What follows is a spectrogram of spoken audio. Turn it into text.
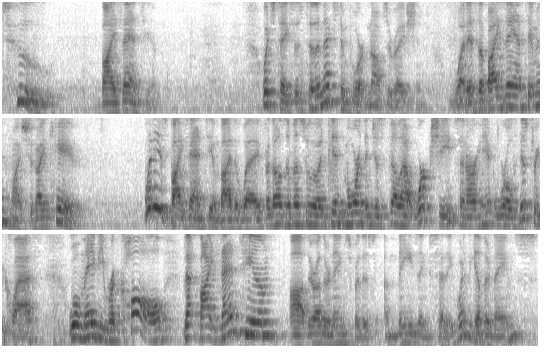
to Byzantium. Which takes us to the next important observation. What is a Byzantium and why should I care? What is Byzantium, by the way? For those of us who did more than just fill out worksheets in our world history class, will maybe recall that Byzantium, uh, there are other names for this amazing city. What are the other names?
